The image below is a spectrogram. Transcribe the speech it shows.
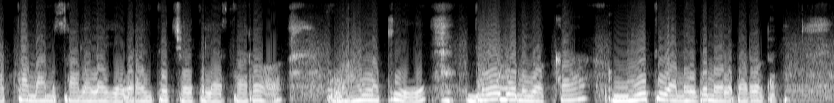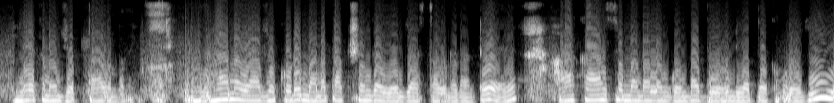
రక్త మాంసాలలో ఎవరైతే చేతులు వేస్తారో వాళ్ళకి దేవుని యొక్క నీతి అనేది నిలబడి ఉంటుంది. లేఖనం చెప్తా ఉన్నది. ప్రధాన యాజకుడు మన పక్షంగా ఏం చేస్తా ఉన్నాడంటే ఆకాశ మండలం గుండా దేవుని వద్దకు పోయి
